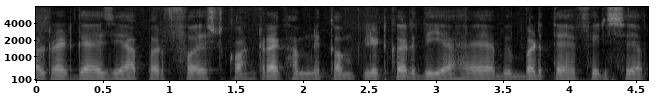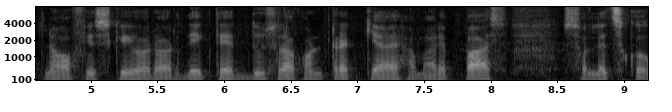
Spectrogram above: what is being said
all right guys यहाँ पर फ़र्स्ट कॉन्ट्रैक्ट हमने कंप्लीट कर दिया है। अभी बढ़ते हैं फिर से अपने ऑफ़िस की ओर और, देखते हैं दूसरा कॉन्ट्रैक्ट क्या है हमारे पास। So let's go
